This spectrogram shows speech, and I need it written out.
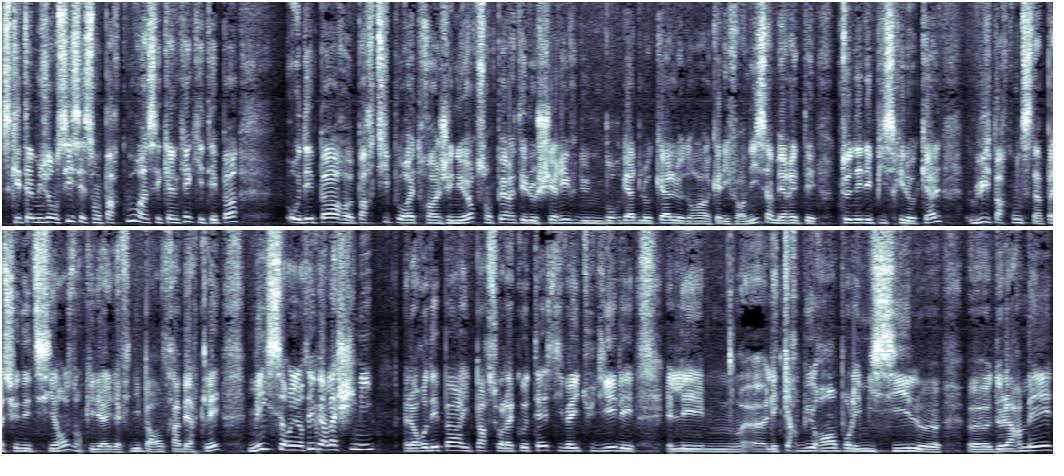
ce qui est amusant aussi c'est son parcours hein, c'est quelqu'un qui n'était pas au départ euh, parti pour être ingénieur. Son père était le shérif d'une bourgade locale dans la Californie. Sa mère était tenait l'épicerie locale. Lui, par contre, c'est un passionné de sciences, donc il a, il a fini par rentrer à Berkeley. Mais il s'est orienté vers la chimie. Alors au départ, il part sur la côte est, il va étudier les les, euh, les carburants pour les missiles euh, euh, de l'armée.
